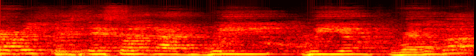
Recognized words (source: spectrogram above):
Rebecca Purvis is escorted by Willie, William Revenbach.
